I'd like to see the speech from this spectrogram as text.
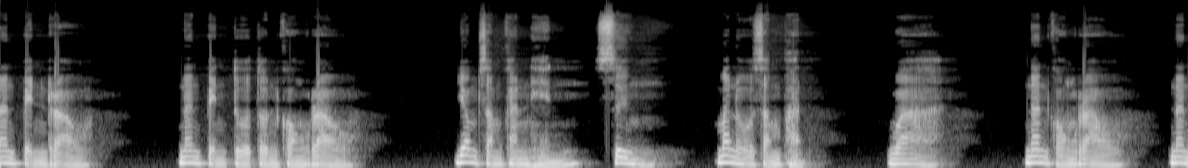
นั่นเป็นเรา นั่นเป็นตัวตนของเรา ย่อมสำคัญเห็น ซึ่ง มโนสัมผัส ว่า นั่นของเรา นั่น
